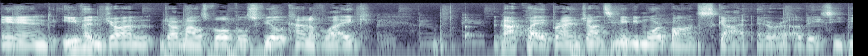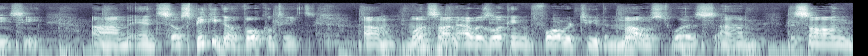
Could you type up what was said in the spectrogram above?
and even John John Miles' vocals feel kind of like not quite Brian Johnson, maybe more Bon Scott era of ACDC. Um, and so, speaking of vocal tunes, um, one song I was looking forward to the most was um, the song,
